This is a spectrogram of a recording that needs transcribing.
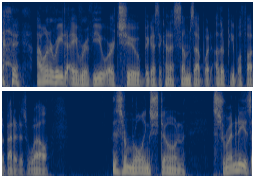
I want to read a review or two because it kind of sums up what other people thought about it as well. This is from Rolling Stone. Serenity is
